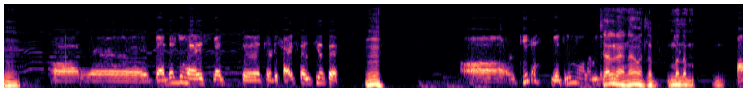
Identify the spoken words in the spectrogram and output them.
और वेदर जो है इस वक्त थर्टी फाइव सेल्सियस है। हम्म, और ठीक है बेहतरीन चल रहा है ना मतलब मतलब हाँ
